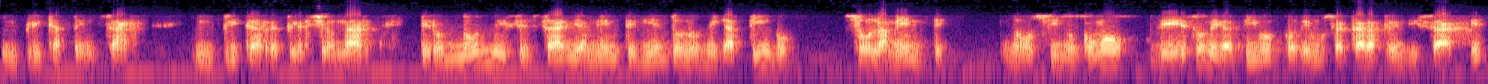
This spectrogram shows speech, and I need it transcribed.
implica pensar, implica reflexionar, pero no necesariamente viendo lo negativo solamente, no, sino cómo de eso negativo podemos sacar aprendizaje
